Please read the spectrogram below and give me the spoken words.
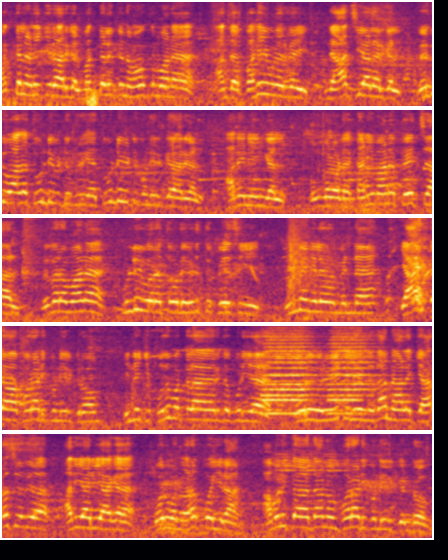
மக்கள் நினைக்கிறார்கள். மக்களுக்கு நோக்கமான அந்த பகை உணர்வை இந்த ஆட்சியாளர்கள் வெகுவாக தூண்டிவிட்டு தூண்டிவிட்டு கொண்டிருக்கிறார்கள். அதை நீங்கள் உங்களோட கனிவான பேச்சால் விவரமான புள்ளி உரத்தோடு எடுத்து பேசி உண்மை நிலவரம் என்ன? யாருக்காக போராடி கொண்டிருக்கிறோம்? இன்னைக்கு பொதுமக்களாக இருக்கக்கூடிய ஒரு ஒரு வீட்டிலிருந்து தான் நாளைக்கு அரசு அதிகாரியாக ஒருவன் வரப்போகிறான். அவனுக்காக தான் நாம் போராடி கொண்டிருக்கின்றோம்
